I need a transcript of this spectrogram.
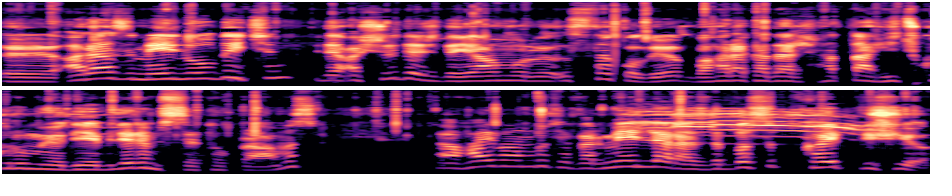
e, arazi meyilli olduğu için bir de aşırı derecede yağmur ve ıslak oluyor. Bahara kadar hatta hiç kurumuyor diyebilirim size toprağımız. Ya hayvan bu sefer meyilli arazide basıp kayıp düşüyor.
